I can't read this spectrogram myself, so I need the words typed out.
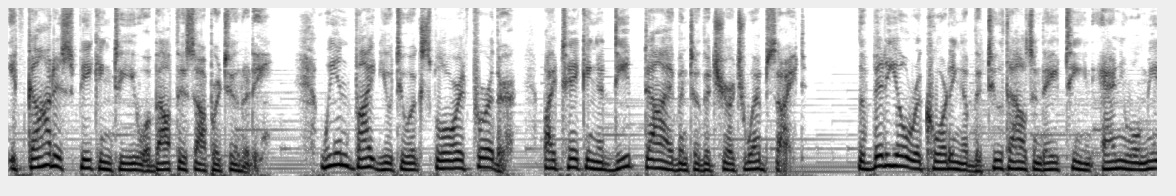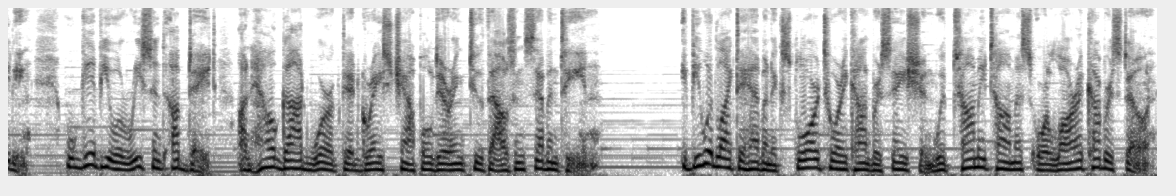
If God is speaking to you about this opportunity, we invite you to explore it further by taking a deep dive into the church website the video recording of the 2018 annual meeting will give you a recent update on how God worked at Grace Chapel during 2017. If you would like to have an exploratory conversation with Tommy Thomas or Laura Coverstone,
